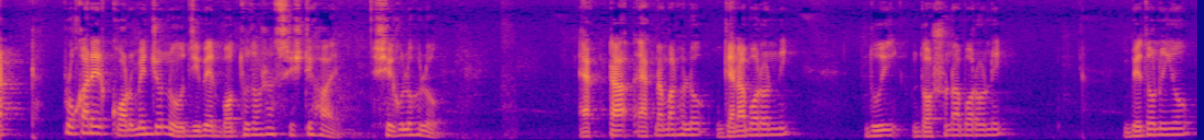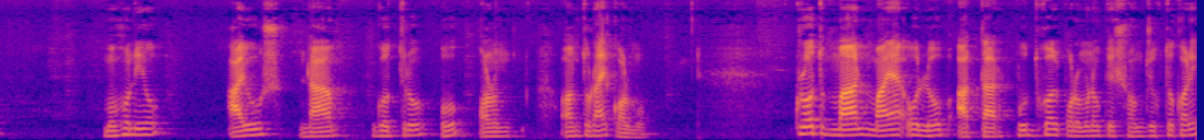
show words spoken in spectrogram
আট প্রকারের কর্মের জন্য জীবের বদ্ধদশার সৃষ্টি হয়, সেগুলো হলো একটা, এক নম্বর হলো জ্ঞানাবরণী, দুই দর্শনাবরণী, বেদনীয়, মোহনীয়, আয়ুষ, নাম, গোত্র ও অন্তরায় কর্ম। ক্রোধ, মান, মায়া ও লোভ আত্মার পুদ্গল পরমাণুকে সংযুক্ত করে।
